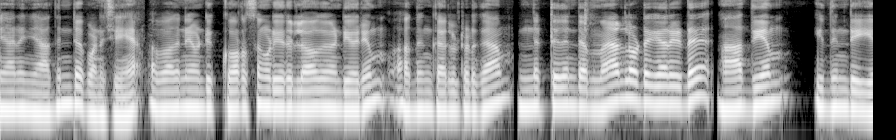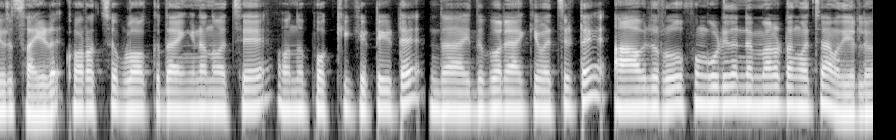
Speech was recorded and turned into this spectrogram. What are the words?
ഞാൻ ഇനി അതിന്റെ പണി ചെയ്യാം. അപ്പൊ അതിനു വേണ്ടി കുറച്ചും കൂടി ഒരു ലോക വേണ്ടി വരും. അതും കയ്യിലോട്ട് എടുക്കാം എന്നിട്ട് ഇതിന്റെ മേളിലോട്ട് കയറിയിട്ട് ആദ്യം ഇതിന്റെ ഈ ഒരു സൈഡ് കുറച്ച് ബ്ലോക്ക് ഇതാ ഇങ്ങനെ വെച്ചേ ഒന്ന് പൊക്കി കെട്ടിയിട്ട് ഇതാ ഇതുപോലെ ആക്കി വെച്ചിട്ട് ആ ഒരു റൂഫും കൂടി ഇതിന്റെ മേലോട്ട് അങ്ങ് വെച്ചാൽ മതിയല്ലോ.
